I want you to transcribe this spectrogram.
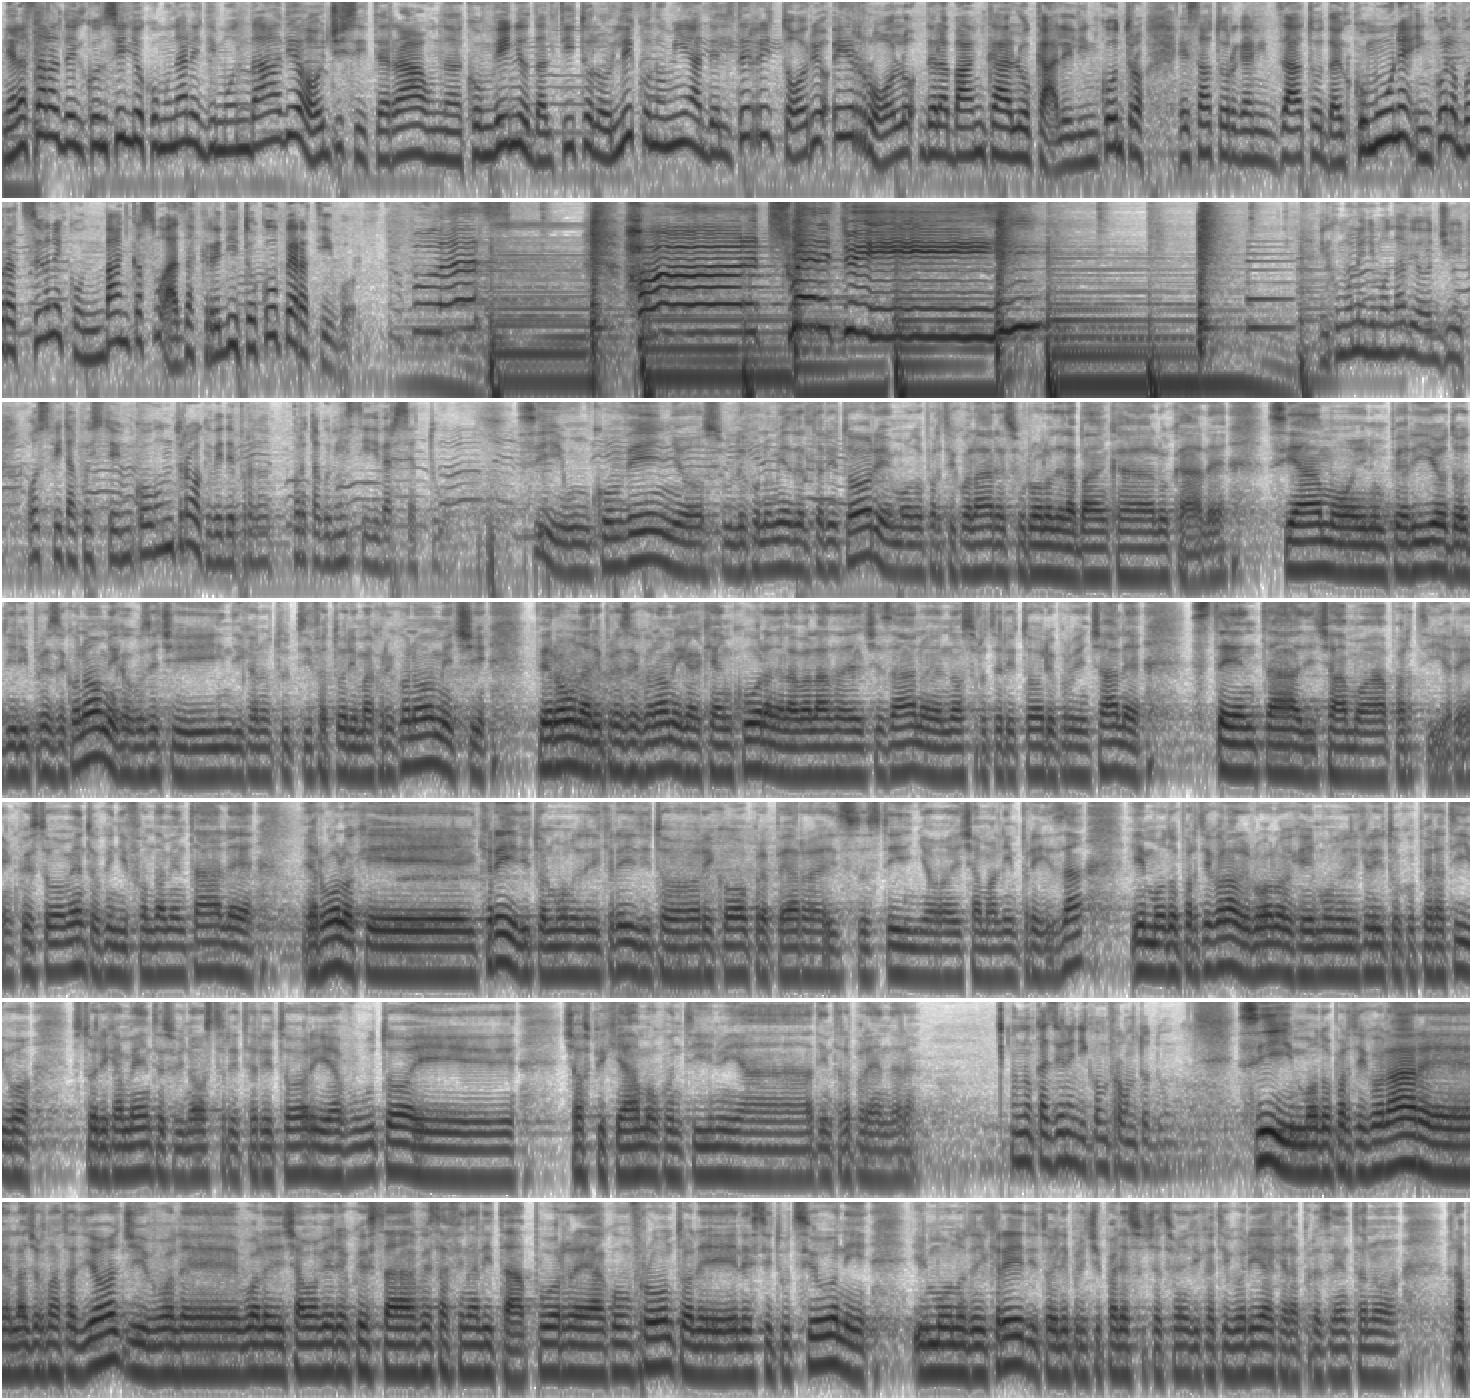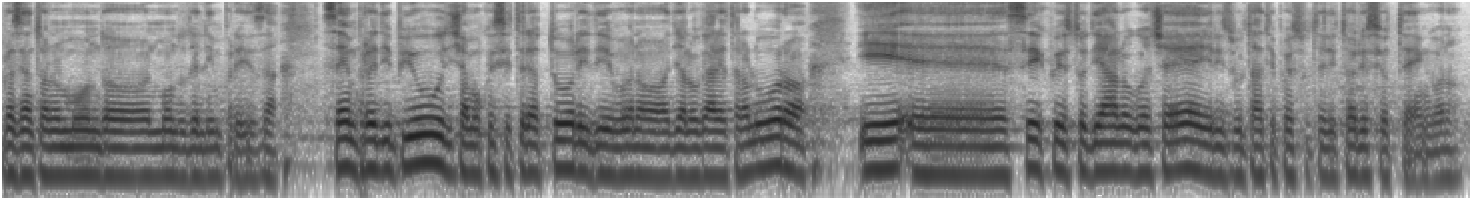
Nella sala del Consiglio Comunale di Mondavia oggi si terrà un convegno dal titolo L'economia del territorio e il ruolo della banca locale. L'incontro è stato organizzato dal Comune in collaborazione con Banca Suasa Credito Cooperativo. Di Mondavia oggi ospita questo incontro che vede pro- protagonisti diversi attori. Sì, un convegno sull'economia del territorio e in modo particolare sul ruolo della banca locale. Siamo in un periodo di ripresa economica, così ci indicano tutti i fattori macroeconomici, però una ripresa economica che ancora nella vallata del Cesano e nel nostro territorio provinciale stenta diciamo, a partire. In questo momento quindi fondamentale è il ruolo che il credito, il mondo del credito ricopre per il sostegno diciamo, all'impresa e in modo particolare il ruolo che il mondo del credito cooperativo storicamente sui nostri territori ha avuto e ci auspichiamo continui ad intraprendere. Un'occasione di confronto dunque. Sì, in modo particolare la giornata di oggi vuole, vuole, diciamo, avere questa, questa finalità, porre a confronto le, le istituzioni, il mondo del credito e le principali associazioni di categoria che rappresentano, rappresentano il, mondo, il mondo dell'impresa. Sempre di più diciamo, questi tre attori devono dialogare tra loro e eh, se questo dialogo c'è i risultati poi sul territorio si ottengono.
